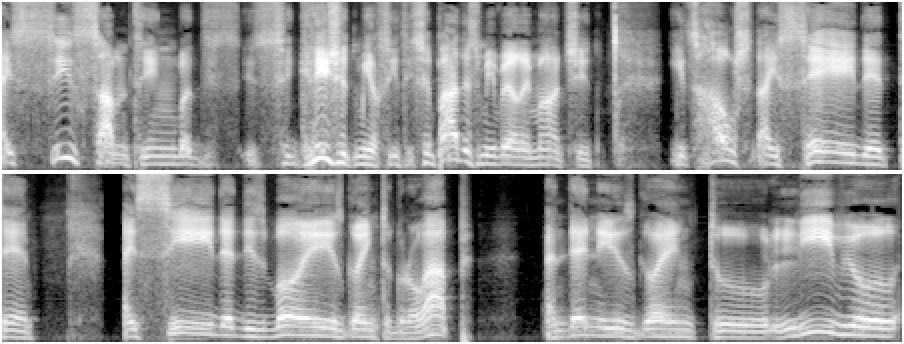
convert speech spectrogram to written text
I see something, but it's, it griecht me. It, bothers me very much. It, it's how I say that uh, I see that this boy is going to grow up, and then he is going to leave you,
